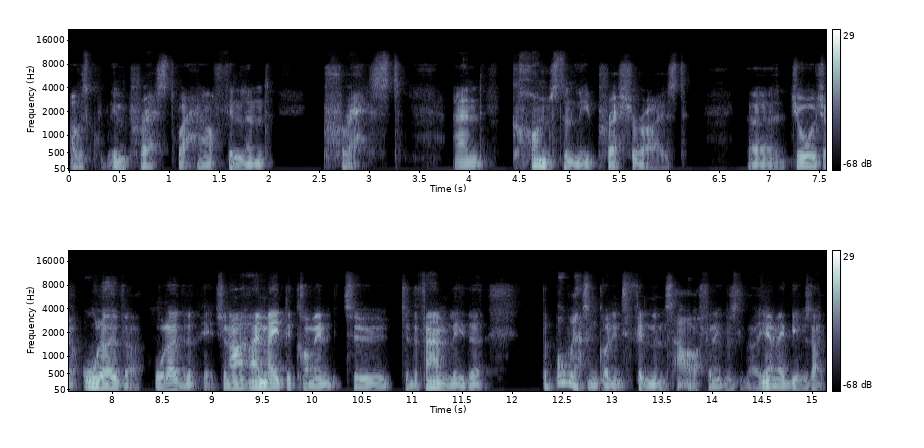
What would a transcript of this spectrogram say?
I was impressed by how Finland pressed and constantly pressurized uh, Georgia all over all over the pitch. And I, I, made the comment to to the family that the ball hasn't gone into Finland's half, and it was you know maybe it was like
